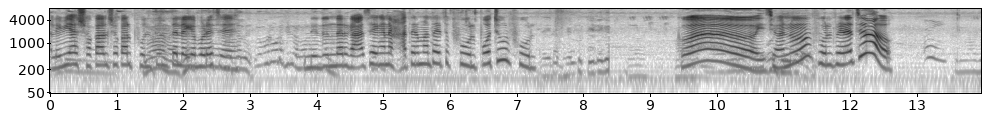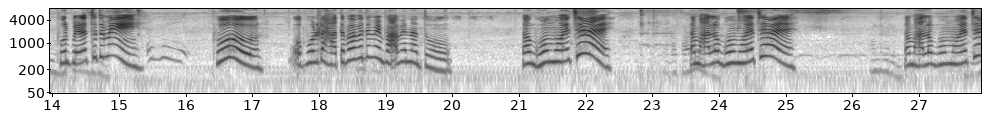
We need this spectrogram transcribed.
অলিভিয়া সকাল সকাল ফুল তুলতে লেগে পড়েছে। দিদুনদার গাছ এখানে হাতের মাথায় তো ফুল প্রচুর ফুল। কই সোনু ফুল পেড়েছো? ফুল পেড়েছো তুমি? ফুল? ও ফুলটা হাতে পাবে তুমি? পাবে না তো। তোমার ঘুম হয়েছে? তোমার ভালো ঘুম হয়েছে? তোমার ভালো ঘুম হয়েছে?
